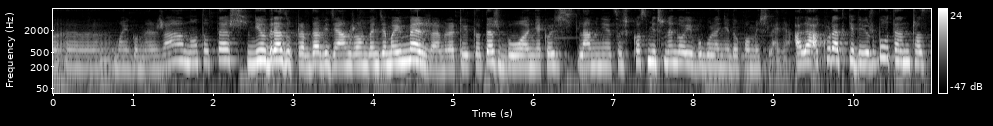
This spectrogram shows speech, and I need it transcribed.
e, mojego męża, no to też nie od razu, prawda, wiedziałam, że on będzie moim mężem. Raczej to też było jakoś dla mnie coś kosmicznego i w ogóle nie do pomyślenia. Ale akurat kiedy już był ten czas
